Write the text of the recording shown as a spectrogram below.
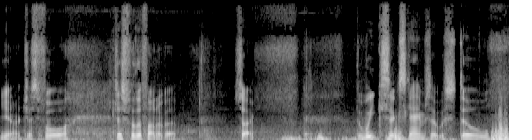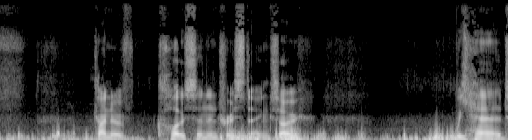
You know, just for just for the fun of it. So the week six games that were still kind of close and interesting. So we had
